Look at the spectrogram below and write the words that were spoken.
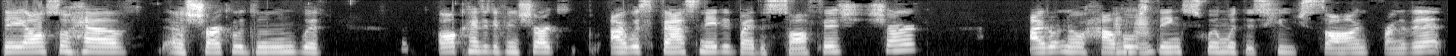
They also have a shark lagoon with all kinds of different sharks. I was fascinated by the sawfish shark. I don't know how those mm-hmm. things swim with this huge saw in front of it.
